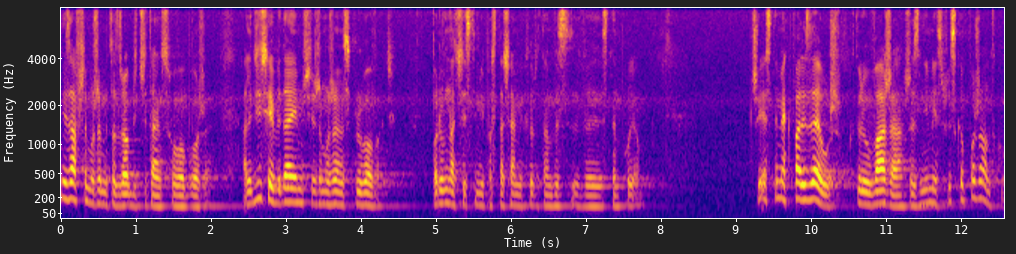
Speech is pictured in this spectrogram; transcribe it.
nie zawsze możemy to zrobić, czytając Słowo Boże, ale dzisiaj wydaje mi się, że możemy spróbować porównać się z tymi postaciami, które tam występują. Czy jestem jak faryzeusz, który uważa, że z nim jest wszystko w porządku?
